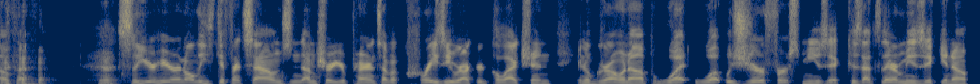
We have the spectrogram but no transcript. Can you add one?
Okay. so you're hearing all these different sounds and i'm sure your parents have a crazy record collection you know growing up what what was your first music because that's their music you know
